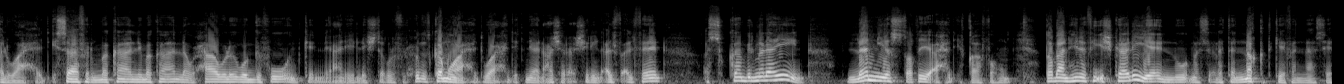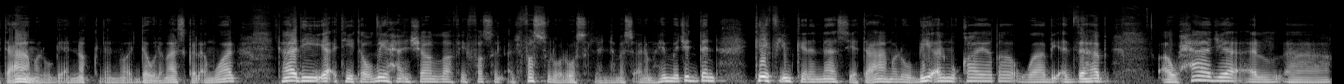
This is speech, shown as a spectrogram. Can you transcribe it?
الواحد. يسافر مكان لمكان لو حاولوا يوقفوه يمكن يعني اللي يشتغلوا في الحدود كم واحد؟ واحد اثنين عشر عشرين ألف ألفين. السكان بالملايين. لن يستطيع أحد إيقافهم. طبعا هنا في إشكالية أنه مسألة النقد كيف الناس يتعاملوا بالنقد لأنه الدولة ماسكة الأموال. هذه يأتي توضيحها إن شاء الله في فصل الفصل والوصل لأنها مسألة مهمة جدا. كيف يمكن الناس يتعاملوا بالمقايضة وبالذهب أو حاجة آه،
